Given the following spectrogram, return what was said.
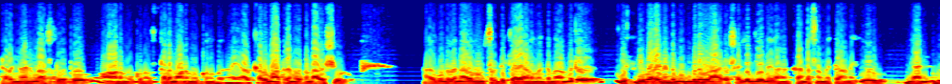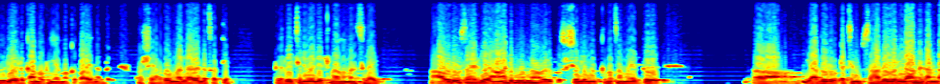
ഇറങ്ങാനുള്ള സ്റ്റോപ്പ് ആണ് നോക്കുന്നത് സ്ഥലമാണ് നോക്കുന്നത്. അയാൾക്ക് അത് മാത്രമേ നോക്കേണ്ട ആവശ്യമുള്ളൂ. അതുകൊണ്ട് തന്നെ അതൊന്നും ശ്രദ്ധിക്കാതെയാണ് നിൽക്കുന്നത്. എന്നിട്ട് ഈ സ്ത്രീ പറയുന്നുണ്ട് മുമ്പിലുള്ള ആ ശല്യം ചെയ്യുന്നത് കണ്ട സമയത്താണ് ഈ ഒരു ഞാൻ വീഡിയോ എടുക്കാൻ തുടങ്ങിയെന്നൊക്കെ പറയുന്നുണ്ട്. പക്ഷെ അതൊന്നല്ല അതിന്റെ സത്യം. തെറിച്ചിന് വേണ്ടിയിട്ടാണ് മനസ്സിലായി. ആ ഒരു സൈഡിൽ ആദ്യം നിന്ന് ആ ഒരു പൊസിഷനിൽ നിൽക്കുന്ന സമയത്ത് യാതൊരു ടച്ചിനും സാധ്യതയില്ല എന്ന് കണ്ട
